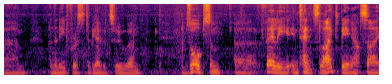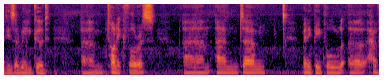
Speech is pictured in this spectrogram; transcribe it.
um, and the need for us to be able to um, absorb some uh, fairly intense light. Being outside is a really good um, tonic for us, um, and um, many people uh, have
